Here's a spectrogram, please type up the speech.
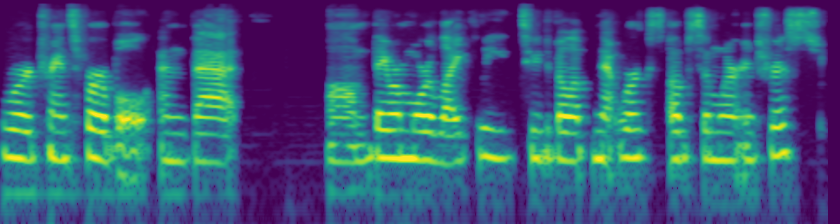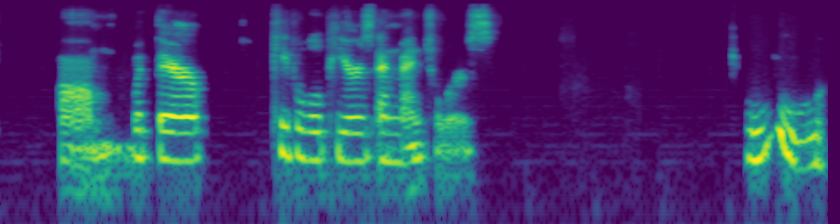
were transferable and that um, they were more likely to develop networks of similar interests um, with their capable peers and mentors. Ooh.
